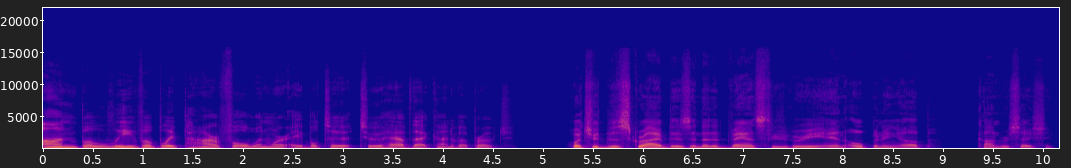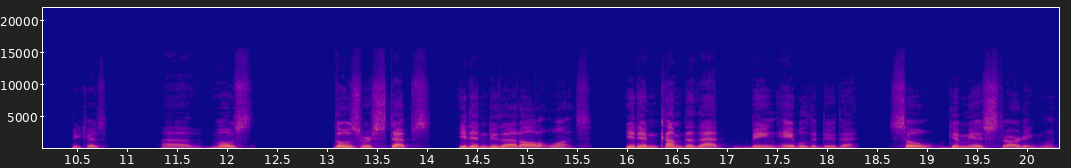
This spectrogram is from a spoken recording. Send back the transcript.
unbelievably powerful when we're able to, to have that kind of approach. What you described is an advanced degree in opening up conversation because uh, most those were steps. You didn't do that all at once. You didn't come to that being able to do that. So give me a starting one.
